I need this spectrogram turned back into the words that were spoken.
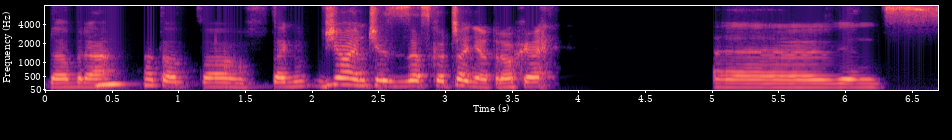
dobra, mhm. no to, to tak wziąłem cię z zaskoczenia trochę, więc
